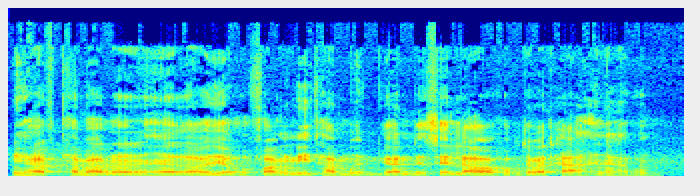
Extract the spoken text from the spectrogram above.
นี่ครับทำแบบนั้นนะฮะ แล้วเดี๋ยวฝั่งนี้ทำเหมือนกัน เดี๋ยวเสร็จแล้วผมจะมาถ่ายนะครับผม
